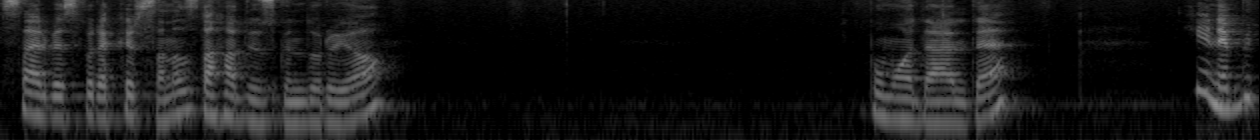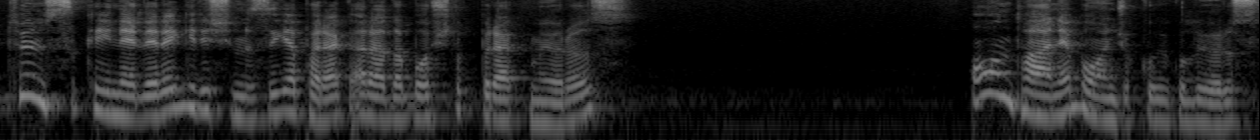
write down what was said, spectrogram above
serbest bırakırsanız daha düzgün duruyor. Bu modelde. Yine bütün sık iğnelere girişimizi yaparak arada boşluk bırakmıyoruz. 10 tane boncuk uyguluyoruz.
